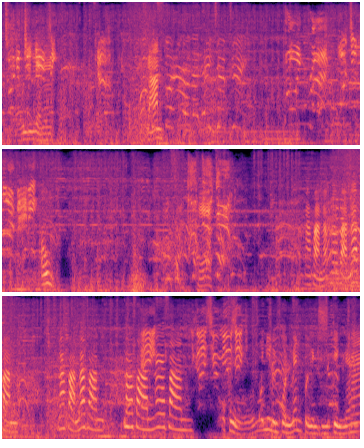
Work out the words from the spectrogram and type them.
โอ้ยยิงใหญ่เลยการ learn, baby. ปุ้มเคหน้าสั่นครับหน้าสั่นหน้าสั่นหน้าสั่นหน้าสั่นหน้าสั่นหน้าสั่นโอ้โหนี่มันคนแม่นปืนจริงๆนะฮะ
